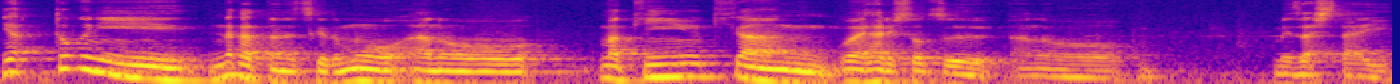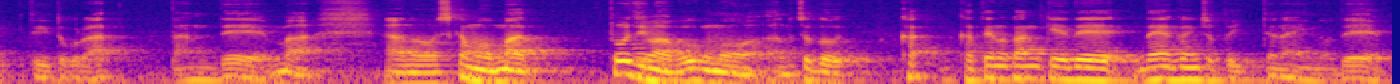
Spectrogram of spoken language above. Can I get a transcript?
いや特になかったんですけどもあの、まあ、金融機関はやはり一つあの目指したいというところがあったんで、まあ、あのしかも、まあ、当時は僕もあのちょっと家庭の関係で大学にちょっと行ってないので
